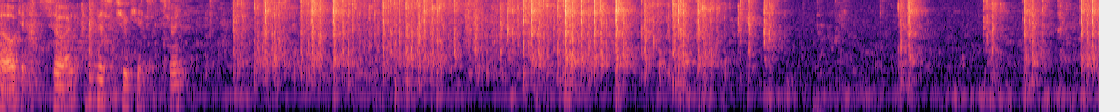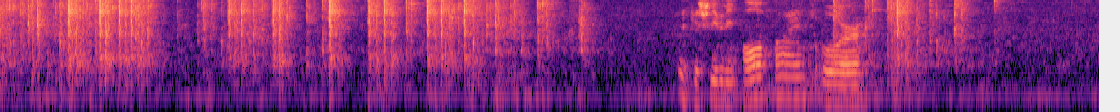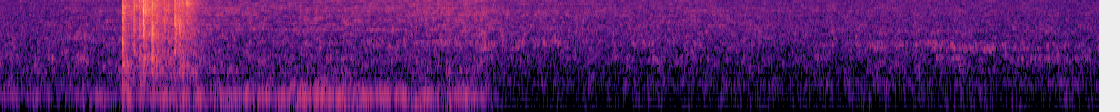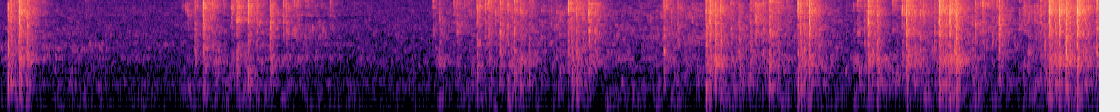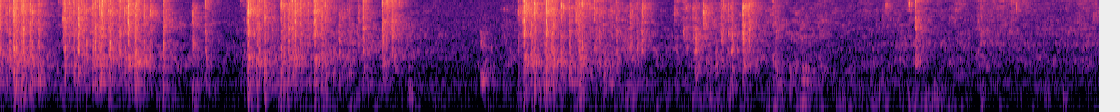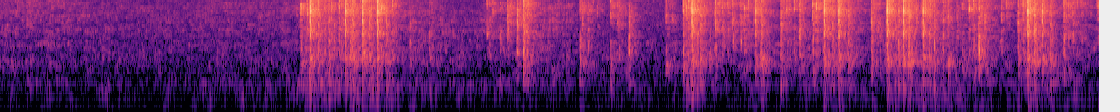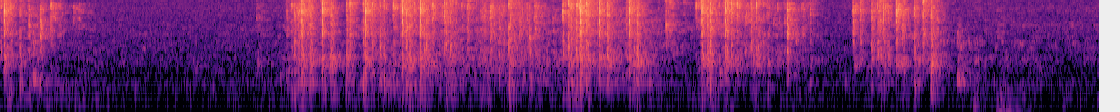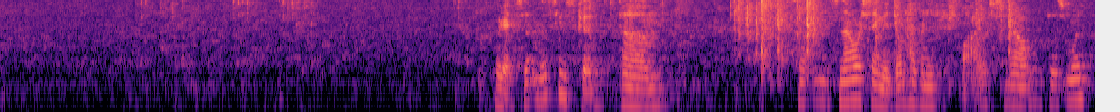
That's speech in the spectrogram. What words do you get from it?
Oh, okay. So there's two cases, right? Like it should either be all five or Okay, so that, that seems good. Um, So, so now we're saying they don't have any fives. Now there's one,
